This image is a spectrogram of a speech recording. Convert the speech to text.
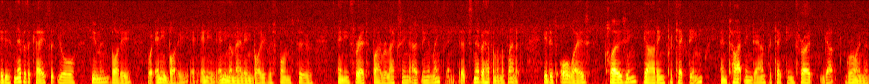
It is never the case that your human body or any body, any, any mammalian body responds to any threat by relaxing, opening and lengthening. It's never happened on the planet. It is always closing, guarding, protecting and tightening down, protecting throat, gut, groin, the,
